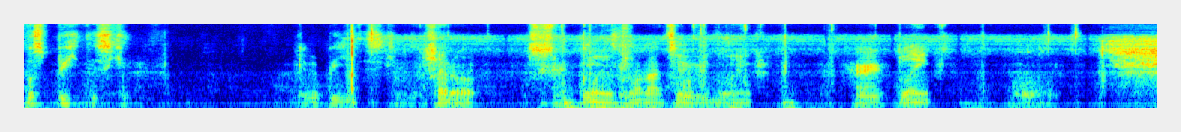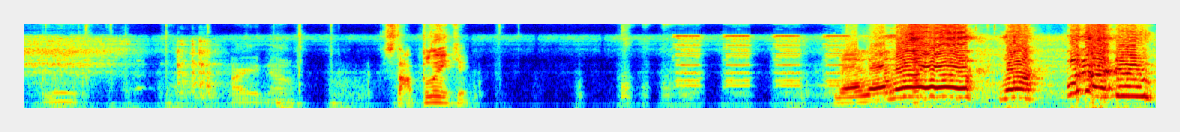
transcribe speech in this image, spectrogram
Let's beat this game. I'm gonna beat this game. Shut up. Just blink when I tell you blink. Okay. Blink. Blink. Alright, now. Stop blinking. La la la la la! What did I do?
